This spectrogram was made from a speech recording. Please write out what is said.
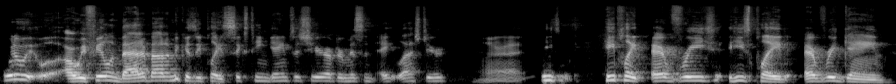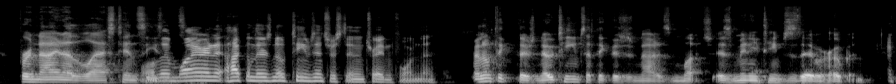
What do we? Are we feeling bad about him because he played 16 games this year after missing eight last year? All right. He's he played every he's played every game for nine out of the last 10 Well, seasons. then why aren't it? How come there's no teams interested in trading for him then? I don't think there's no teams. I think there's not as much as many teams as they were hoping.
